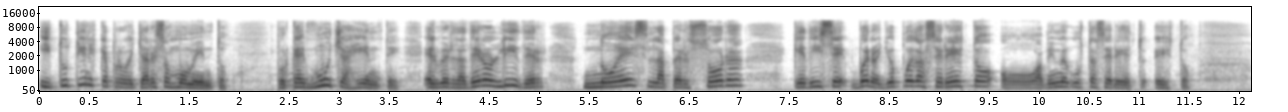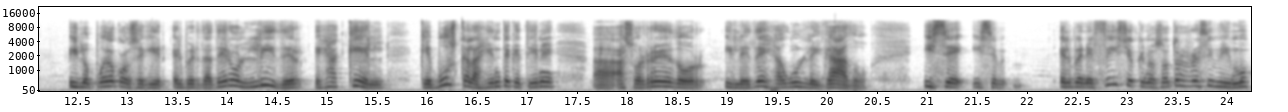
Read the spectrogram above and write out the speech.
y tú tienes que aprovechar esos momentos, porque hay mucha gente. El verdadero líder no es la persona que dice, bueno, yo puedo hacer esto o a mí me gusta hacer esto, esto y lo puedo conseguir. El verdadero líder es aquel que busca a la gente que tiene a, a su alrededor y le deja un legado. Y se, y se el beneficio que nosotros recibimos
